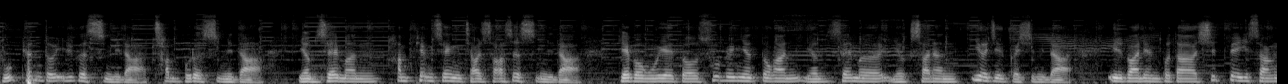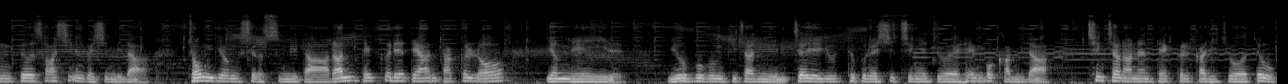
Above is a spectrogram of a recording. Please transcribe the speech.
두 편도 읽었습니다. 참 부럽습니다. 염쌤은 한평생 잘 사셨습니다. 개봉 후에도 수백 년 동안 염쌤의 역사는 이어질 것입니다. 일반인보다 10배 이상 더 사시는 것입니다. 존경스럽습니다. 란 댓글에 대한 댓글로 염해일, 유부근 기자님, 저의 유튜브를 시청해 주어 행복합니다. 칭찬하는 댓글까지 주어 더욱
